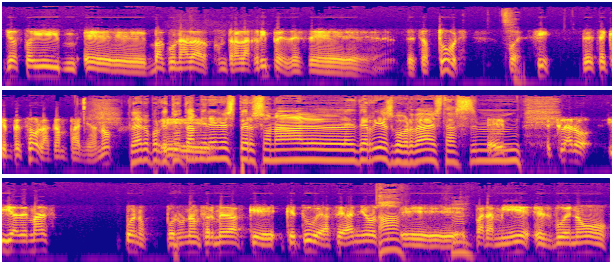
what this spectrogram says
Yo estoy eh, vacunada contra la gripe desde, desde octubre, pues sí, desde que empezó la campaña, ¿no? Claro, porque tú Eh, también eres personal de riesgo, ¿verdad? Estás... mm, eh, claro, y además, bueno, por una enfermedad que, que tuve hace años, Ah, eh, mm. para mí es bueno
